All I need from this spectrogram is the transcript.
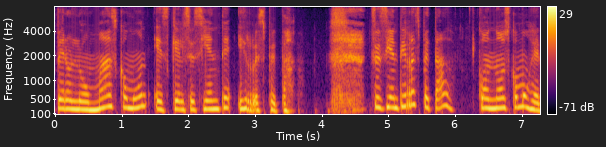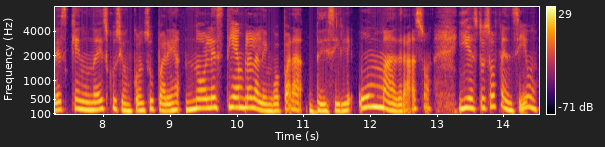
pero lo más común es que él se siente irrespetado. se siente irrespetado. Conozco mujeres que en una discusión con su pareja no les tiembla la lengua para decirle un madrazo. Y esto es ofensivo.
